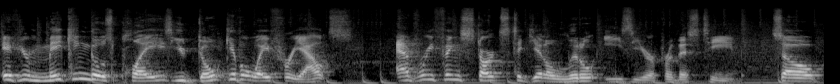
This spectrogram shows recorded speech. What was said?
if you're making those plays, you don't give away free outs, everything starts to get a little easier for this team. So,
